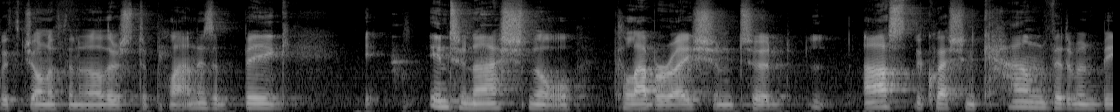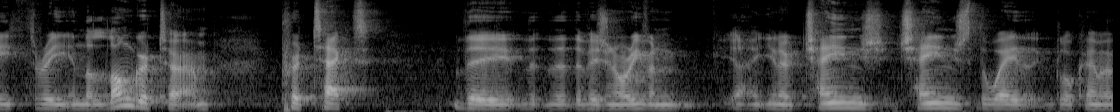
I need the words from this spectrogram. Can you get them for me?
with Jonathan and others to plan is a big international collaboration to ask the question, can vitamin B3 in the longer term protect the, the, the vision or even uh, you know, change, change the way that glaucoma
